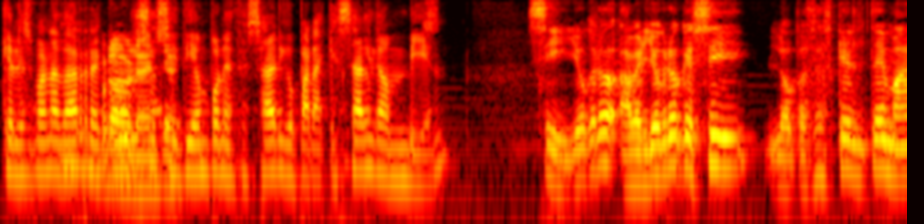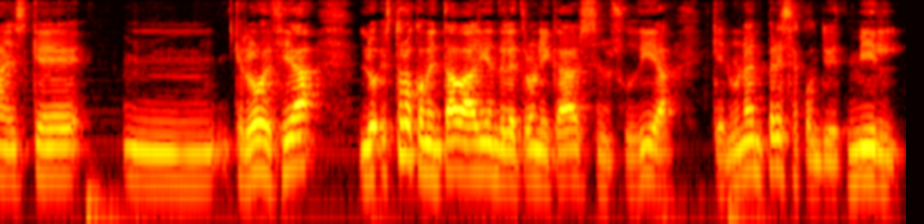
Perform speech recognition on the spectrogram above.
Que les van a dar Mm. recursos y tiempo necesario para que salgan bien. Sí, yo creo, a ver, yo creo que sí. Lo que pasa es que el tema es que, mm, que luego decía, esto lo comentaba alguien de Electronic Arts en su día, que en una empresa con 10.000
